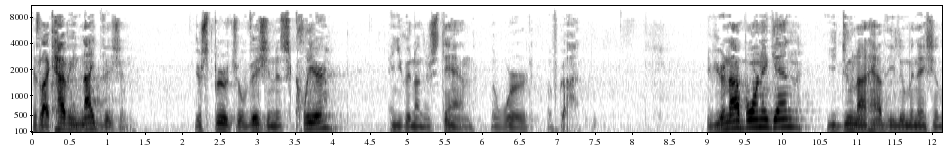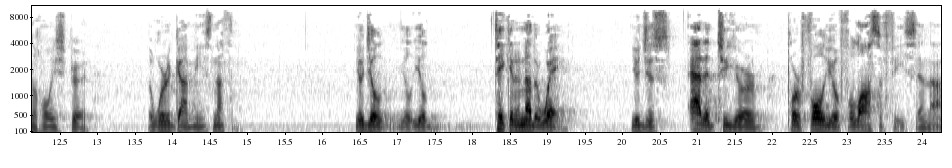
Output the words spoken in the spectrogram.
is like having night vision. Your spiritual vision is clear and you can understand the Word of God. If you're not born again, you do not have the illumination of the Holy Spirit. The Word of God means nothing. You'll, you'll, you'll, you'll take it another way. You'll just add it to your portfolio of philosophies and uh,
